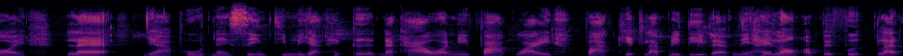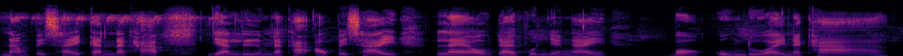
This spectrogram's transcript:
บ่อยๆ และอย่าพูดในสิ่งที่ไม่อยากให้เกิดนะคะ วันนี้ฝากไว้ฝากเคล็ดลับดีๆ แบบนี้ให้ลองเอาไปฝึกและนำไปใช้กันนะคะ อย่าลืมนะคะเอาไปใช้แล้วได้ผลยังไงบอกกุ้งด้วยนะคะ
